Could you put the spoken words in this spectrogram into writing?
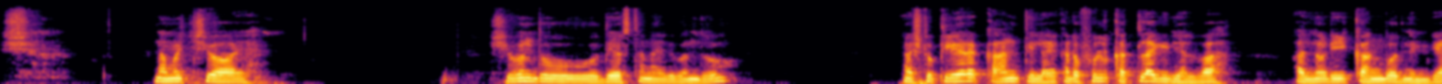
ಶ್- ಶಿವ ಶಿವಂದು ದೇವಸ್ಥಾನ ಇದು ಬಂದು. ಅಷ್ಟು ಕ್ಲಿಯರಾಗಿ ಕಾಣ್ತಿಲ್ಲ, ಯಾಕಂದ್ರೆ ಫುಲ್ ಕತ್ಲಾಗಿದೆಯಲ್ವಾ? ಅಲ್ಲಿ ನೋಡಿ ಈಗ ಕಾಣ್ಬೋದು ನಿಮಗೆ.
